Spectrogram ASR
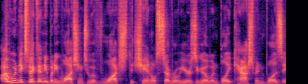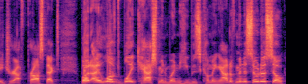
I wouldn't expect anybody watching to have watched the channel several years ago when Blake Cashman was a draft prospect, but I loved Blake Cashman when he was coming out of Minnesota, so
